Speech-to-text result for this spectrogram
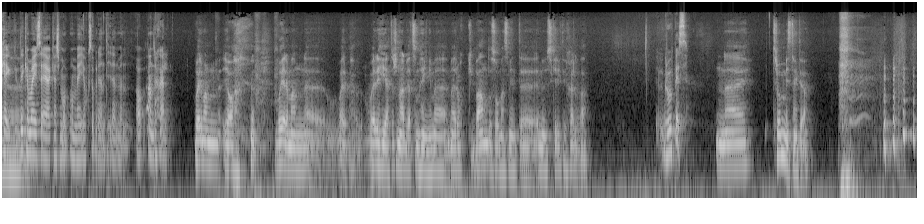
Kan, Eh. Det kan man ju säga kanske om mig också på den tiden, men av andra skäl. Vad är det man, ja, vad är det man, eh, vad är det, vad är det heter sådana här vet, som hänger med, med rockband och så men som inte är musiker riktigt själva? Groupies. Nej, trummis tänkte jag.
